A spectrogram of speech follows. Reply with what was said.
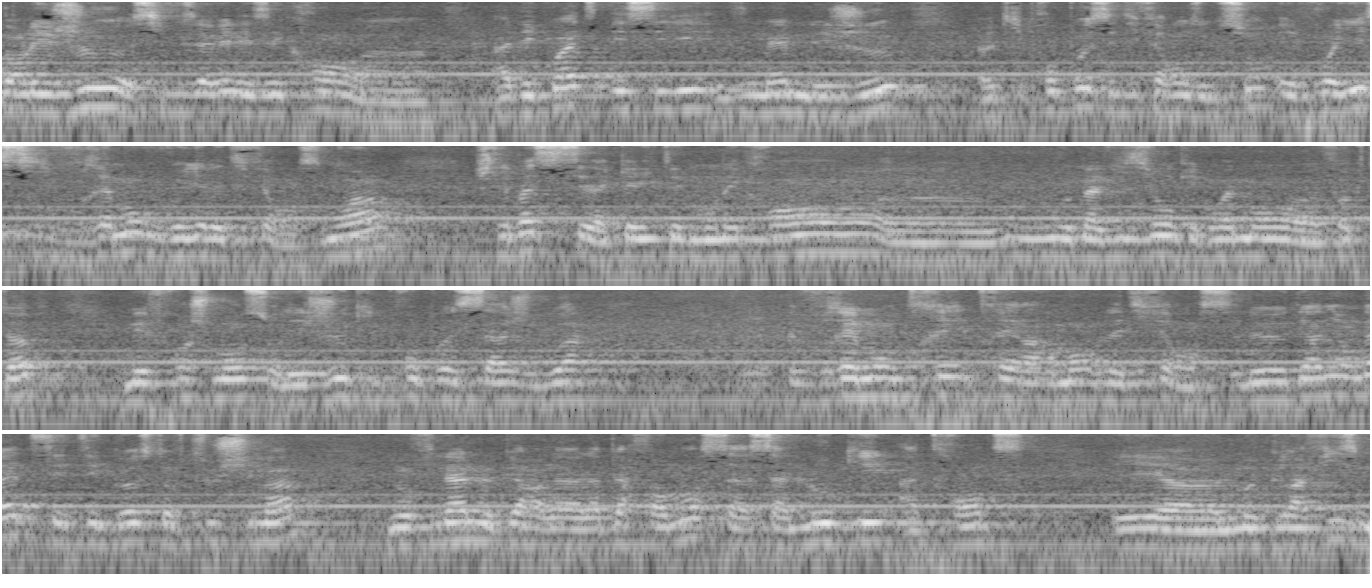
dans les jeux, si vous avez les écrans adéquats, essayez vous-même les jeux qui proposent ces différentes options et voyez si vraiment vous voyez la différence. Moi, je ne sais pas si c'est la qualité de mon écran ou ma vision qui est complètement fucked up, mais franchement, sur les jeux qui proposent ça, je vois vraiment très très rarement la différence. Le dernier en date, c'était Ghost of Tsushima, mais au final, la, performance, ça, ça loqué à 30. Et euh, le mode graphisme,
